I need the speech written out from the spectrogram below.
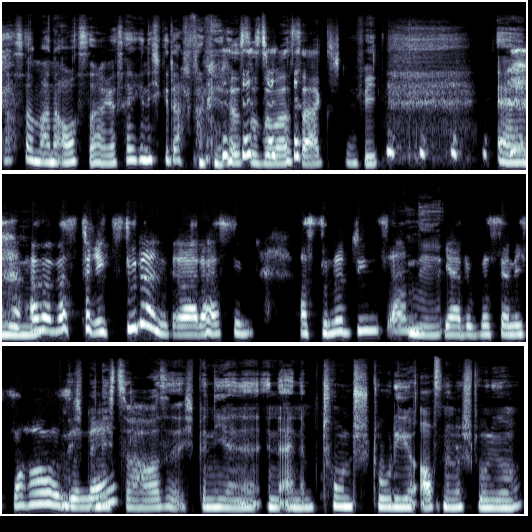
Das war mal eine Aussage. Das hätte ich nicht gedacht von dir, dass du sowas sagst, Steffi. Ähm, Aber was trägst du denn gerade? Hast du, hast du eine Jeans an? Nee. Ja, du bist ja nicht zu Hause. Ich ne? bin nicht zu Hause. Ich bin hier in einem Tonstudio, Aufnahmestudio,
